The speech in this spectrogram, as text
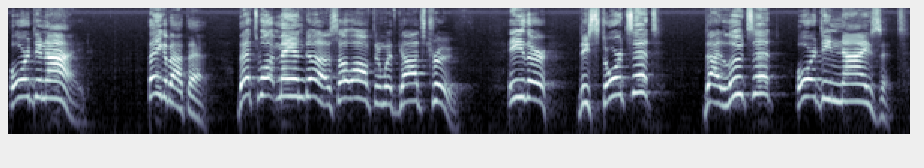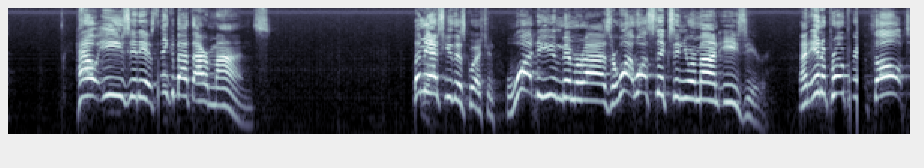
or denied. Think about that. That's what man does so often with God's truth. Either distorts it, dilutes it, or denies it. How easy it is. Think about our minds. Let me ask you this question What do you memorize or what, what sticks in your mind easier? An inappropriate thought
